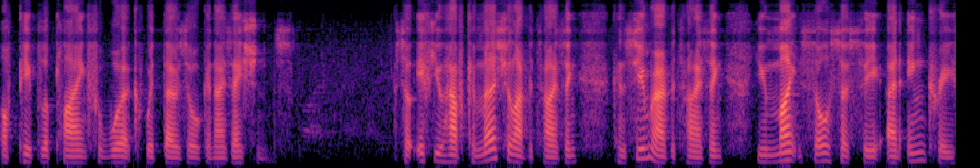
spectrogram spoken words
of people applying for work with those organizations. So if you have commercial advertising, consumer advertising, you might also see an increase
